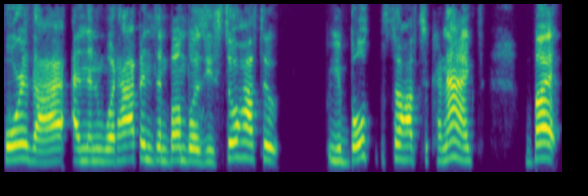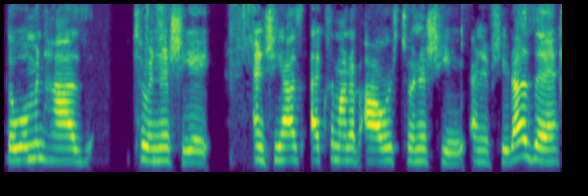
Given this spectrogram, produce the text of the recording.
for that. And then what happens in Bumble is you still have to you both still have to connect, but the woman has to initiate and she has X amount of hours to initiate. And if she doesn't,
